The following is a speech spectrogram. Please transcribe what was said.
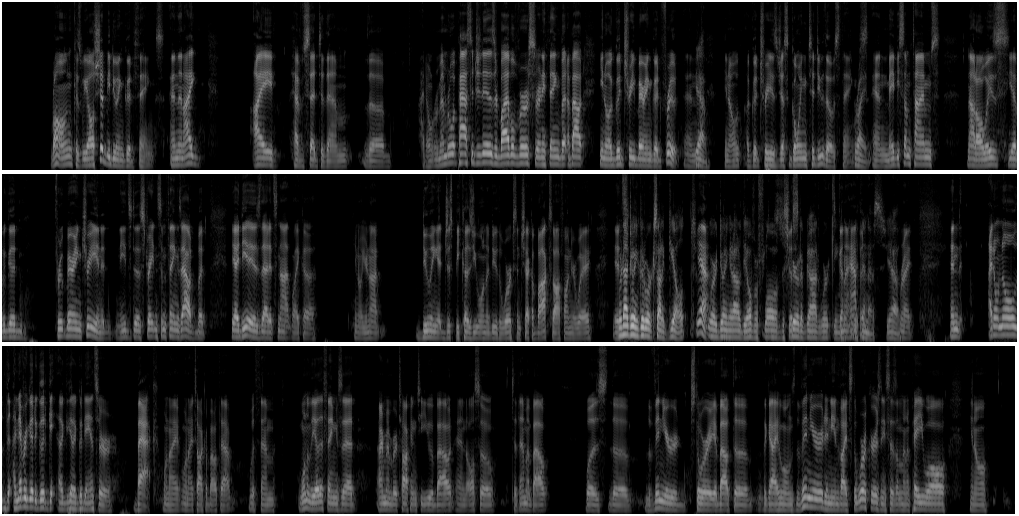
wrong because we all should be doing good things. And then I, I have said to them the I don't remember what passage it is or Bible verse or anything, but about, you know, a good tree bearing good fruit. And Yeah. you know, a good tree is just going to do those things. Right. And maybe sometimes, not always, you have a good fruit bearing tree and it needs to straighten some things out. But the idea is that it's not like a, you know, you're not doing it just because you want to do the works and check a box off on your way. We're not doing good works out of guilt. Yeah. We're doing it out of the overflow of the just- Spirit of God working within us. Yeah. Right. And I don't know. I never get a good uh, get a good answer back when I when I talk about that with them. One of the other things that I remember talking to you about and also to them about was the the vineyard story about the the guy who owns the vineyard and he invites the workers and he says I'm going to pay you all, you know,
